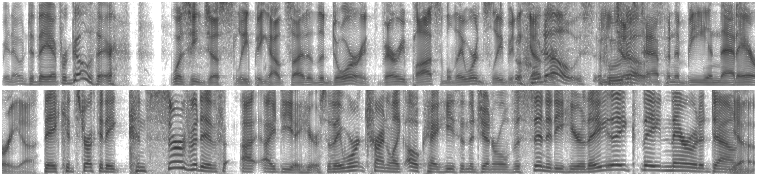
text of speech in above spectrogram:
you know, did they ever go there? Was he just sleeping outside of the door? It's very possible they weren't sleeping together. Who knows? He Who just knows? happened to be in that area. They constructed a conservative I- idea here, so they weren't trying to like, okay, he's in the general vicinity here. They they they narrowed it down Yeah.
